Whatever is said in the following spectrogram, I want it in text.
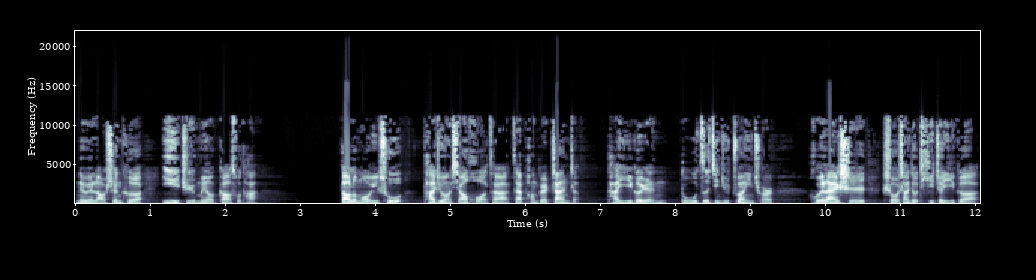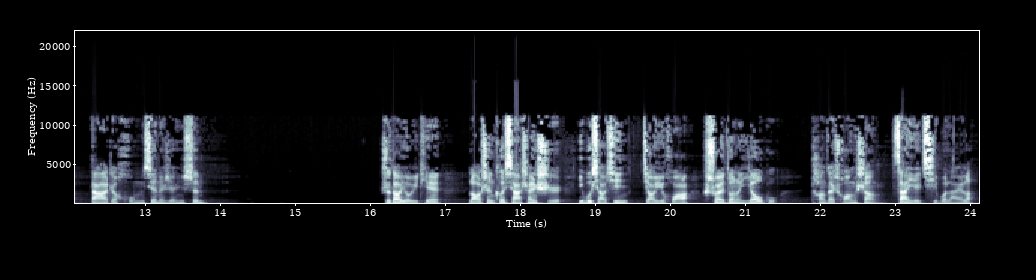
那位老深客一直没有告诉他。到了某一处，他就让小伙子在旁边站着，他一个人独自进去转一圈。回来时，手上就提着一个搭着红线的人参。直到有一天，老申客下山时，一不小心脚一滑，摔断了腰骨，躺在床上再也起不来了。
